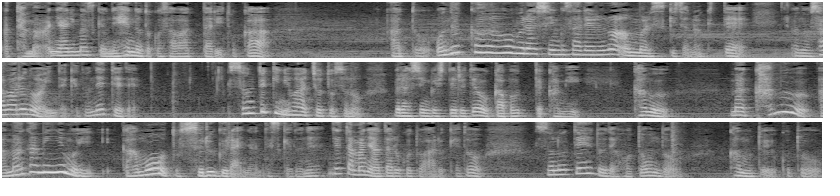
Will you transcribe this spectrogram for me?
まあ、たまにありますけどね。変なとこ触ったりとか。あとお腹をブラッシングされるのはあんまり好きじゃなくてあの触るのはいいんだけどね手で。その時にはちょっとそのブラッシングしてる手をガブって噛み噛む。まあ噛む甘噛みにも噛もうとするぐらいなんですけどね。でたまに当たることはあるけどその程度でほとんど噛むということを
